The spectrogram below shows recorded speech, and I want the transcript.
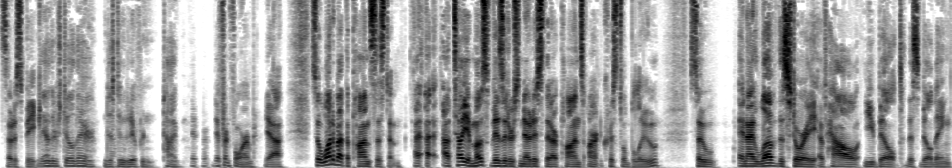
so to speak. Yeah, they're still there, just in a different type, different, different form. Yeah. So, what about the pond system? I, I, I'll tell you, most visitors notice that our ponds aren't crystal blue. So, and I love the story of how you built this building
